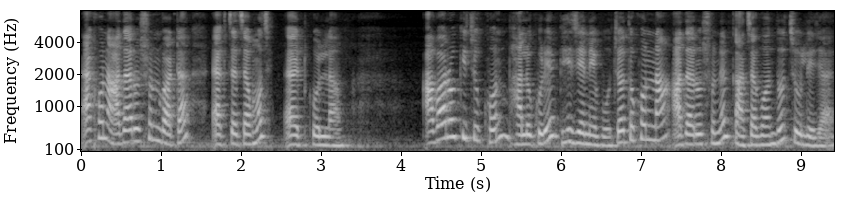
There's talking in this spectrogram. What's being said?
এখন আদা রসুন বাটা এক চা চামচ অ্যাড করলাম। আবারও কিছুক্ষণ ভালো করে ভেজে নেব, যতক্ষণ না আদা রসুনের কাঁচা গন্ধ চলে যায়।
